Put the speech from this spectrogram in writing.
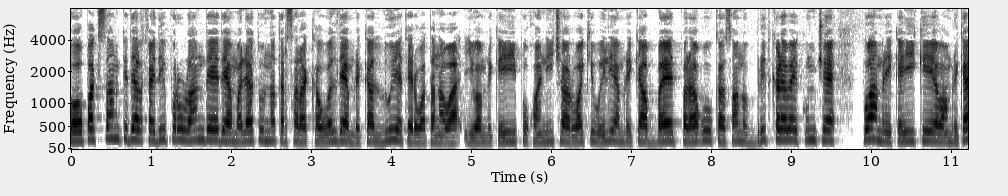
په پاکستان کې د القاعده پر وړاندې د عملیاتو نه تر سره کول د امریکا لوی تیروتنه وه یو امریکایي پخوانی چارواکي ویلي امریکا باید پر هغو کسانو برید کړی وای کوم چې په امریکایي کې او امریکا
